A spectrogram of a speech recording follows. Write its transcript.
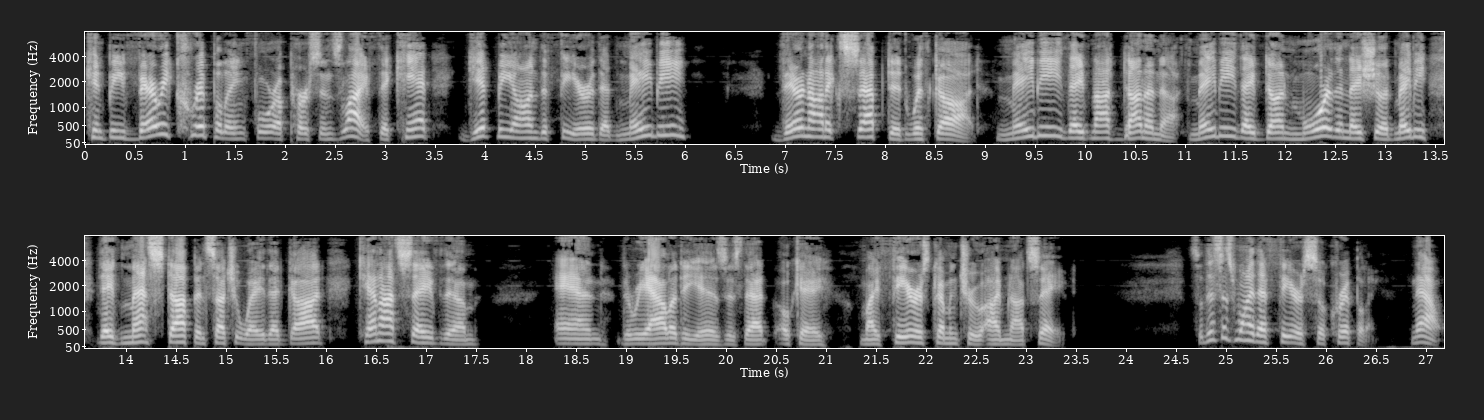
can be very crippling for a person's life. They can't get beyond the fear that maybe they're not accepted with God. Maybe they've not done enough. Maybe they've done more than they should. Maybe they've messed up in such a way that God cannot save them. And the reality is, is that, okay, my fear is coming true. I'm not saved. So this is why that fear is so crippling. Now,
